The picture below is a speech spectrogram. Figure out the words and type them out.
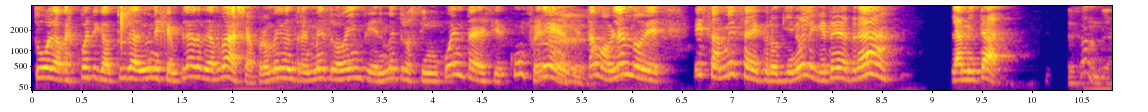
tuvo la respuesta y captura de un ejemplar de raya, promedio entre el metro 20 y el metro 50 de circunferencia. Estamos hablando de esa mesa de croquinole que está de atrás, la mitad. Interesante.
